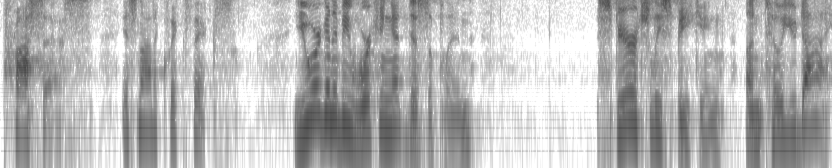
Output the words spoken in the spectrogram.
process, it's not a quick fix. You are going to be working at discipline, spiritually speaking, until you die.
